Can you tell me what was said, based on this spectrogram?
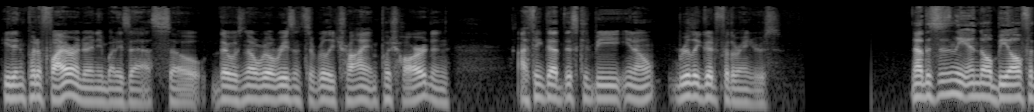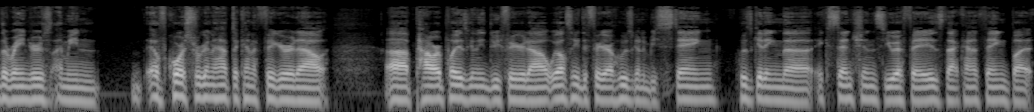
he didn't put a fire under anybody's ass. So there was no real reason to really try and push hard. And I think that this could be, you know, really good for the Rangers. Now, this isn't the end all be all for the Rangers. I mean, of course, we're going to have to kind of figure it out. Uh, power play is going to need to be figured out. We also need to figure out who's going to be staying, who's getting the extensions, UFAs, that kind of thing. But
